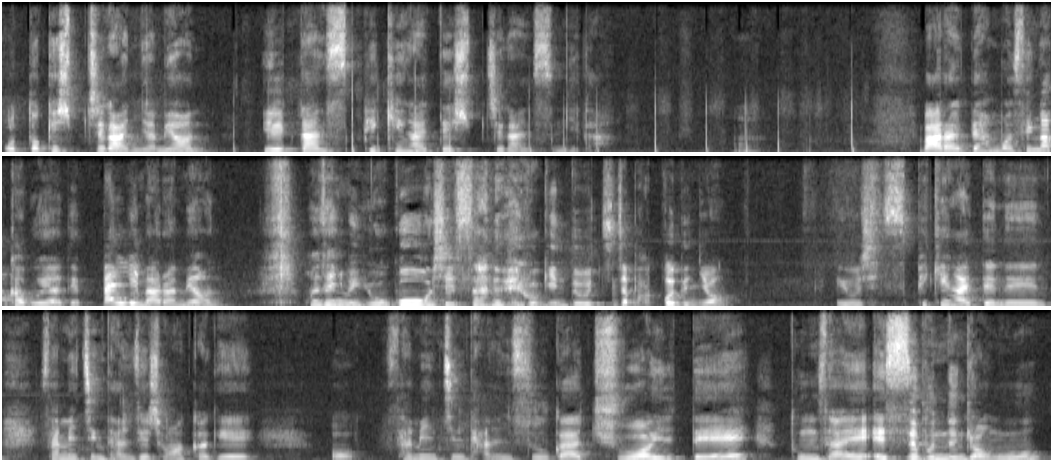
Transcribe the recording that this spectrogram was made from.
어떻게 쉽지가 않냐면 일단 스피킹 할 때 쉽지가 않습니다. 어. 말할 때 한번 생각하고 해야 돼. 빨리 말하면 선생님은 요거 실수하는 외국인도 진짜 봤거든요. 요 시- 스피킹 할 때는 3인칭 단수에 정확하게 어, 3인칭 단수가 주어일 때 동사에 s 붙는 경우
